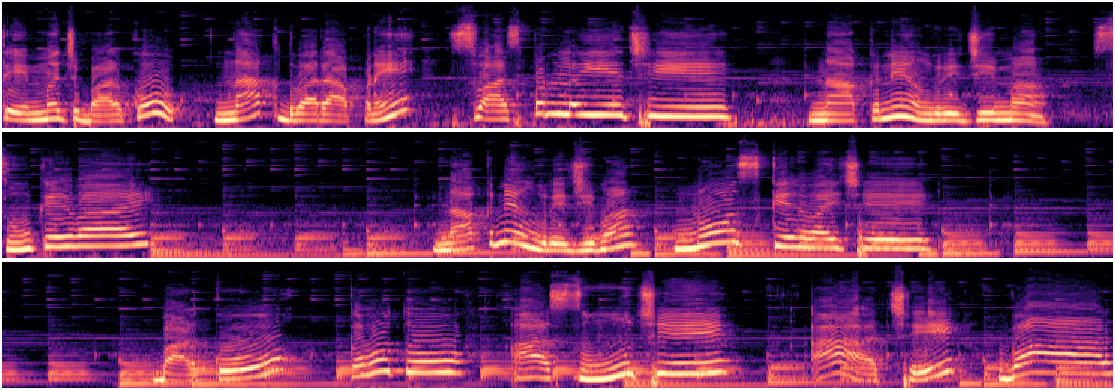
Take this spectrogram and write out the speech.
તેમજ બાળકો, નાક દ્વારા આપણે શ્વાસ પણ લઈએ છીએ. નાકને અંગ્રેજીમાં શું કહેવાય? નાકને અંગ્રેજીમાં નોઝ કહેવાય છે. બાળકો, કહો તો, આ શું છે? આ છે વાળ.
